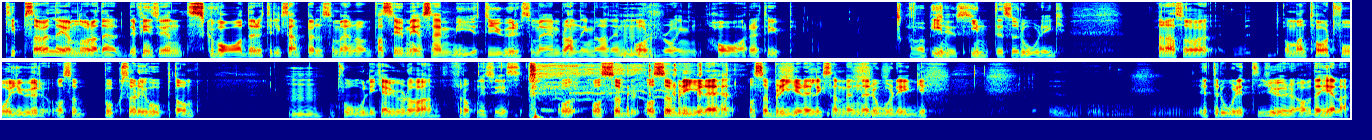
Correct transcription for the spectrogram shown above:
tipsar väl dig om några där Det finns ju en skvader till exempel Som är någon, fast det är ju mer så här mytdjur Som är en blandning mellan en Mm. orre och en hare typ Ja, In. Inte så rolig Men alltså Om man tar två djur och så boxar du ihop dem Mm. Två olika djur då förhoppningsvis och, och, så, och så blir det Och så blir det liksom en rolig Ett roligt djur av det hela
